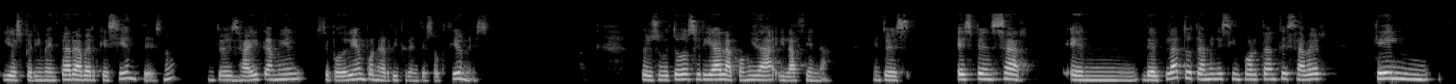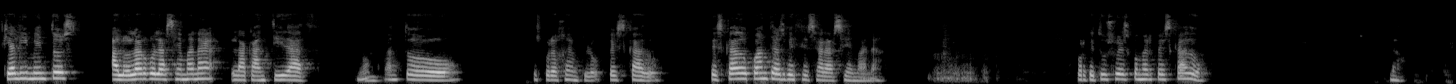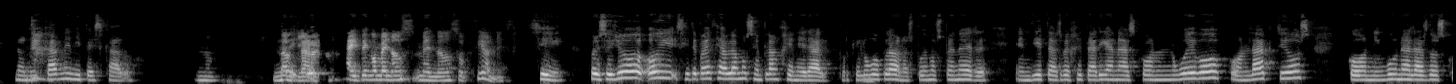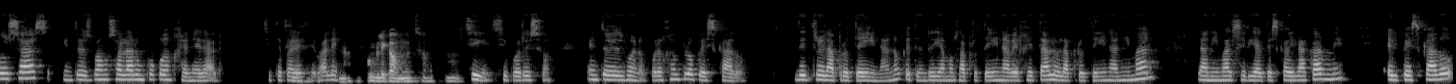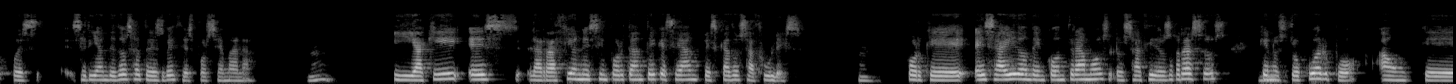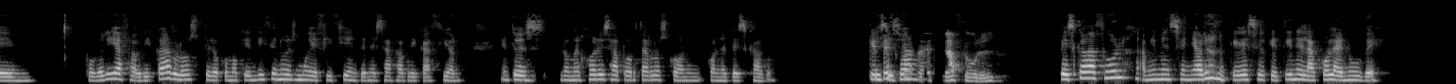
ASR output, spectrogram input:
y experimentar a ver qué sientes, ¿no? Entonces ahí también se podrían poner diferentes opciones. Pero sobre todo sería la comida y la cena. Entonces, es pensar en del plato también es importante saber qué, qué alimentos a lo largo de la semana la cantidad, ¿no? ¿Cuánto, pues por ejemplo, pescado. ¿Pescado cuántas veces a la semana? ¿Porque tú sueles comer pescado? No. No, ni carne ni pescado. No. No, claro, ahí tengo menos, menos opciones. Sí, por eso yo hoy, si te parece, hablamos en plan general, porque luego, mm. claro, nos podemos poner en dietas vegetarianas con huevo, con lácteos, con ninguna de las dos cosas, entonces vamos a hablar un poco en general, si te parece, ¿vale? complica mucho. Mm. Sí, sí, por eso. Entonces, bueno, por ejemplo, pescado dentro de la proteína, ¿no? que tendríamos la proteína vegetal o la proteína animal. La animal sería el pescado y la carne. El pescado, pues, serían de dos a tres veces por semana. Mm. Y aquí es la ración es importante que sean pescados azules, mm. porque es ahí donde encontramos los ácidos grasos que mm. nuestro cuerpo, aunque podría fabricarlos, pero como quien dice, no es muy eficiente en esa fabricación. Entonces, lo mejor es aportarlos con el pescado. ¿Qué pescado es azul? Pescado azul, a mí me enseñaron que es el que tiene la cola en V.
